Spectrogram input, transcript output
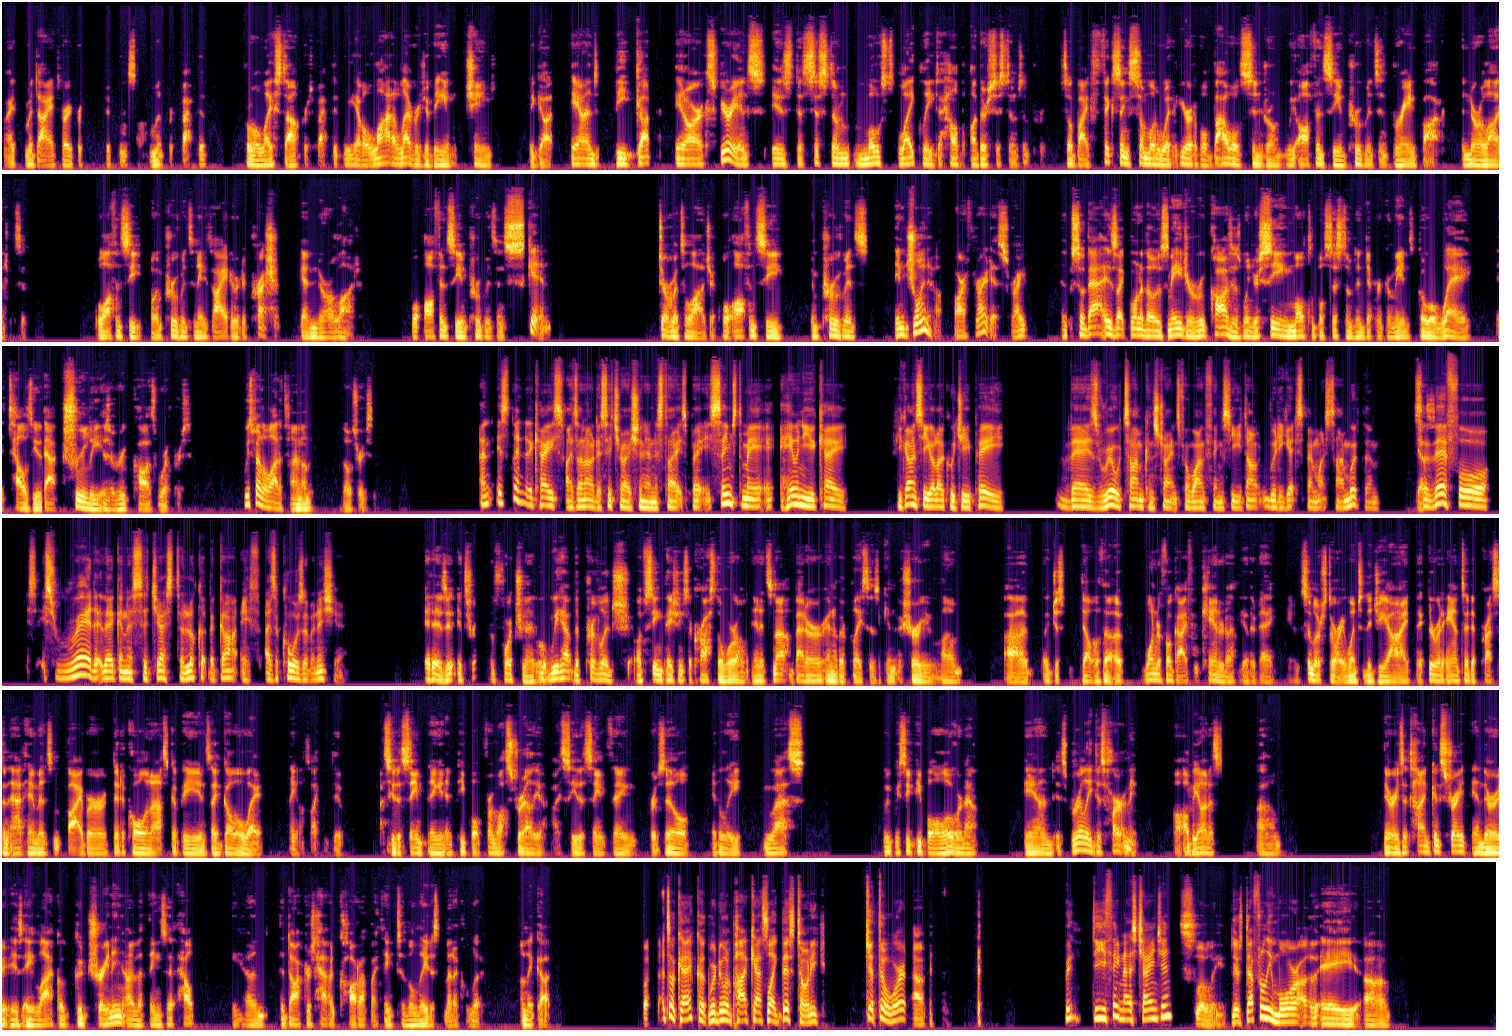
right? From a dietary perspective, from a supplement perspective, from a lifestyle perspective. We have a lot of leverage of being able to change the gut. And the gut, in our experience, is the system most likely to help other systems improve. So by fixing someone with irritable bowel syndrome, we often see improvements in brain fog, the neurologic. We'll often see improvements in anxiety or depression, again, neurologic. We'll often see improvements in skin, dermatologic. We'll often see improvements in joint health, arthritis, right? And so that is like one of those major root causes when you're seeing multiple systems in different domains go away. It tells you that truly is a root cause worth pursuing. We spend a lot of time on those reasons. And isn't it the case? I don't know the situation in the States, but it seems to me here in the UK, if you go and see your local GP, there's real time constraints for one thing. So you don't really get to spend much time with them. Yes. So therefore, it's, it's rare that they're going to suggest to look at the gut if as a cause of an issue. It is. It's really unfortunate. We have the privilege of seeing patients across the world, and it's not better in other places. I can assure you. Um, uh, I just dealt with a, a, wonderful guy from Canada the other day. And similar story. Went to the GI. They threw an antidepressant at him and some fiber. Did a colonoscopy and said, "Go away." Nothing else I can do. I see the same thing in people from Australia. I see the same thing Brazil, Italy, U.S. We, we see people all over now, and it's really disheartening. I'll, I'll be honest. Um, there is a time constraint and there is a lack of good training on the things that help. And the doctors haven't caught up, I think, to the latest medical lit on the gut. But that's okay because we're doing podcasts like this, Tony. Get the word out. but do you think that's changing? Slowly. There's definitely more of a uh,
